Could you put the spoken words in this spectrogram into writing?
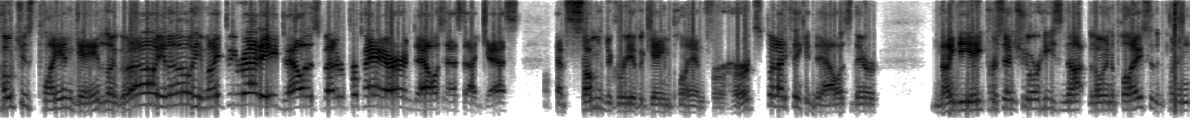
coaches playing games like, well, you know, he might be ready. Dallas better prepare. And Dallas has to, I guess, have some degree of a game plan for Hurts, but I think in Dallas they're 98% sure he's not going to play, so they're putting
